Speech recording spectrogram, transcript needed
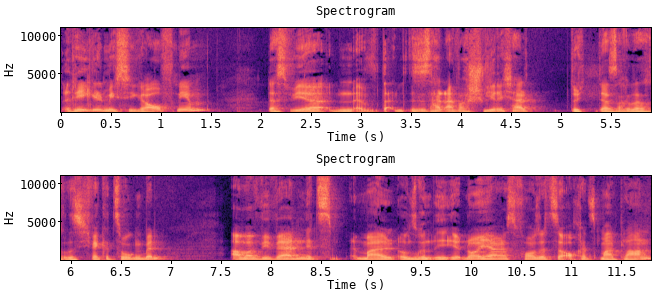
regelmäßiger aufnehmen. Dass wir. äh, Es ist halt einfach schwierig, halt, durch die Sache, dass ich weggezogen bin. Aber wir werden jetzt mal unsere Neujahresvorsätze auch jetzt mal planen.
